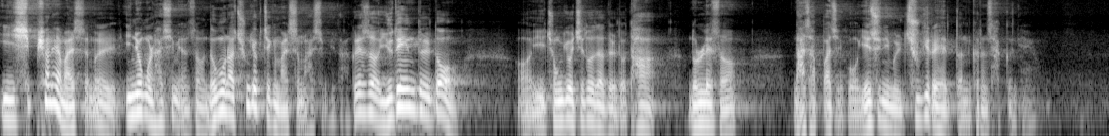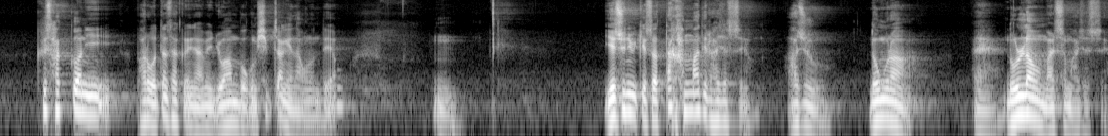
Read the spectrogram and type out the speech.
이 시편의 말씀을 인용을 하시면서 너무나 충격적인 말씀을 하십니다. 그래서 유대인들도 어, 이 종교 지도자들도 다 놀래서 나자빠지고 예수님을 죽이려 했던 그런 사건이에요. 그 사건이 바로 어떤 사건이냐면 요한복음 10장에 나오는데요. 음, 예수님께서 딱 한마디를 하셨어요. 아주 너무나 예, 놀라운 말씀을 하셨어요.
